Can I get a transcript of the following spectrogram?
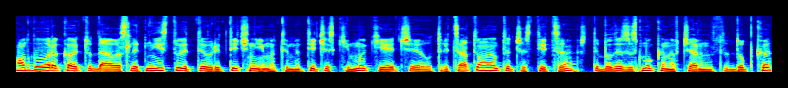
Отговора, който дава след нистови теоретични и математически мъки е, че отрицателната частица ще бъде засмукана в черната дупка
